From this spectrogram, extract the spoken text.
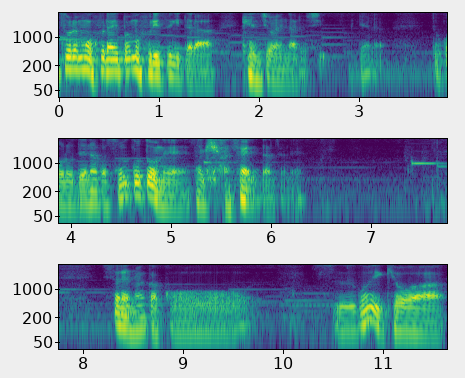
それもフライパンも振りすぎたら腱鞘炎になるしみたいなところでなんかそういうことをねさっき考えてたんですよね。したらなんかこうすごい今日は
